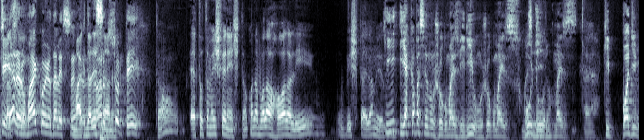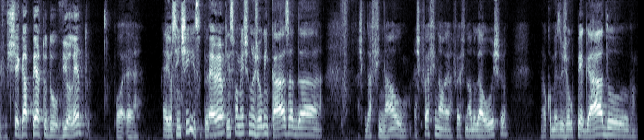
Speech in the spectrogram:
Quem era? Foram... O Michael e o D'Alessandro. Michael e D'Alessandro. sorteio. Então, é totalmente diferente. Então, quando a bola rola ali, o bicho pega mesmo. E, e acaba sendo um jogo mais viril, um jogo mais rude, mais duro. Mais, é. que pode chegar perto do violento? Pô, é. É, eu senti isso, é principalmente no jogo em casa da acho que da final, acho que foi a final, é, foi a final do Gaúcho. Né, o começo do jogo pegado,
